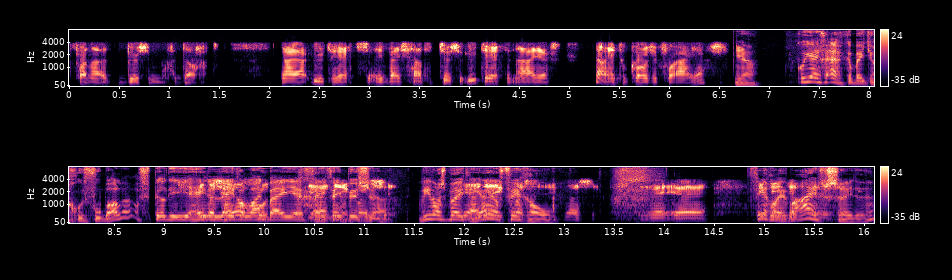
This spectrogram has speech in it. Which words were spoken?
vanuit Bussum gedacht. Nou ja, Utrecht. Wij zaten tussen Utrecht en Ajax. Nou, en toen koos ik voor Ajax. Ja. Kon jij eigenlijk een beetje goed voetballen? Of speelde je je hele leven lang goed. bij eh, Ja, VV nee, ik was- Bussen? Wie was beter, Ja, jij nee, of ik was- Viggo? ik was- nee, eh, denk heeft bij dat, Ajax eh, gezeten, hè?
